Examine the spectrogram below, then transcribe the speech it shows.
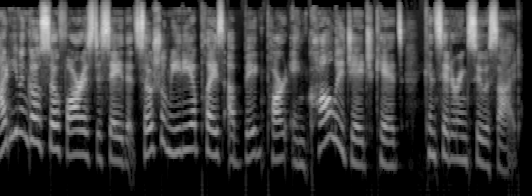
I'd even go so far as to say that social media plays a big part in college age kids considering suicide.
